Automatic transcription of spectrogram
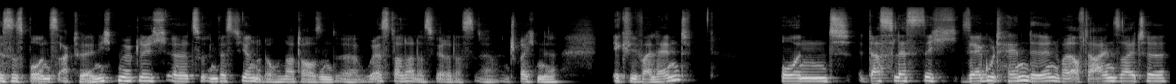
ist es bei uns aktuell nicht möglich äh, zu investieren oder 100.000 äh, US-Dollar. Das wäre das äh, entsprechende Äquivalent. Und das lässt sich sehr gut handeln, weil auf der einen Seite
